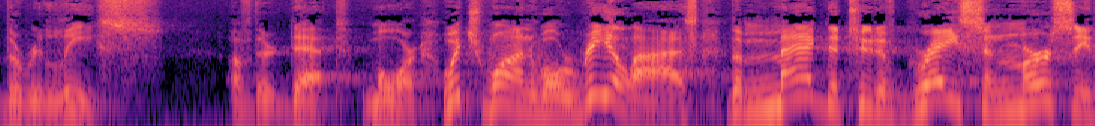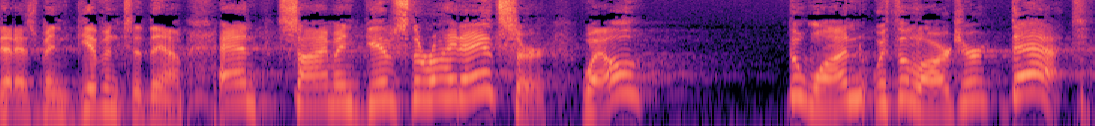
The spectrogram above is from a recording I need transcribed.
the release of their debt more? Which one will realize the magnitude of grace and mercy that has been given to them? And Simon gives the right answer. Well, the one with the larger debt.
